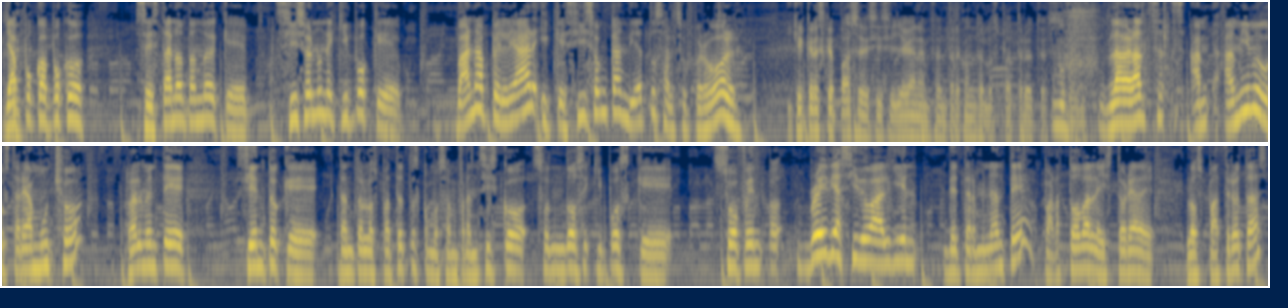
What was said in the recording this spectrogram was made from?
ya poco a poco se está notando de que sí son un equipo que van a pelear y que sí son candidatos al Super Bowl. ¿Y qué crees que pase si se llegan a enfrentar contra los Patriotas? Uf, la verdad, a, a mí me gustaría mucho. Realmente siento que tanto los Patriotas como San Francisco son dos equipos que su Brady ha sido alguien determinante para toda la historia de los Patriotas,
